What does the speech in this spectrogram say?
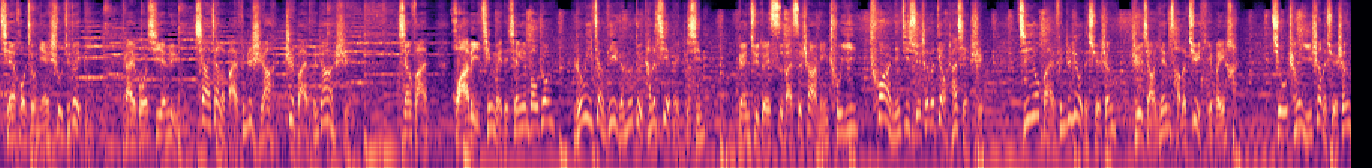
前后九年数据对比，该国吸烟率下降了百分之十二至百分之二十。相反，华丽精美的香烟包装容易降低人们对它的戒备之心。根据对四百四十二名初一、初二年级学生的调查显示，仅有百分之六的学生知晓烟草的具体危害。九成以上的学生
